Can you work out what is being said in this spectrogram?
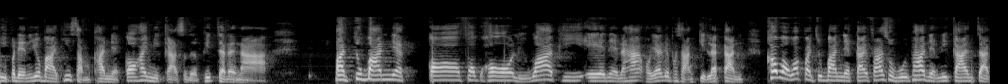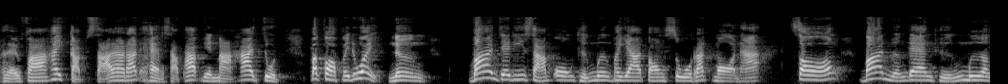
มีประเด็นนโยบายที่สำคัญเนี่ยก็ให้มีการเสนอพิจารณา ปัจจุบันเนี่ยกฟพหรือว่า PA เนี่ยนะฮะขออนุญาตเรียกภาษาอังกฤษแล้วกัน เขาบอกว่าปัจจุบันเนี่ยการไฟฟ้าส่วนภูมิภาคเนี่ยมีการจ่ายกระแสไฟฟ้าให้กับสาธารณรัฐแห่งสหภาพเมียนมา 5 จุด ประกอบไปด้วย 1. บ้านเจดีสามองค์ถึงเมืองพญาตองซูรัฐมอนฮะสองบ้านเหมืองแดงถึงเมือง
